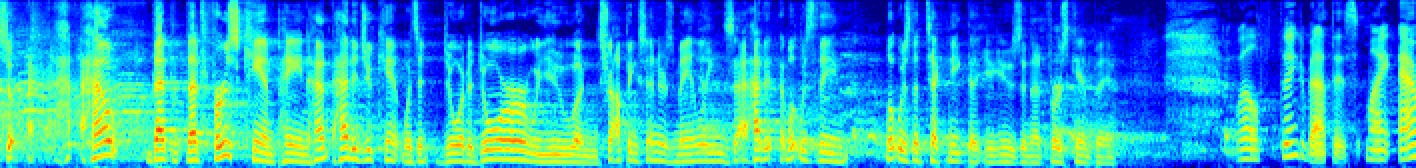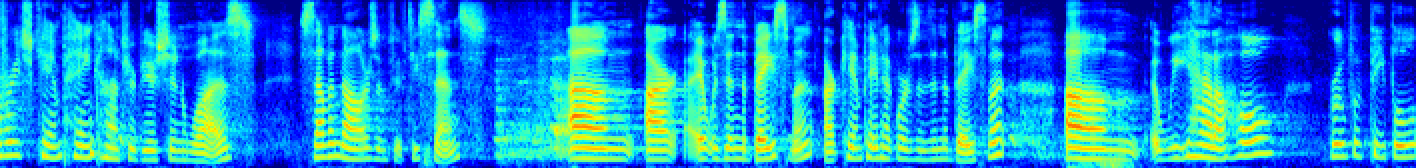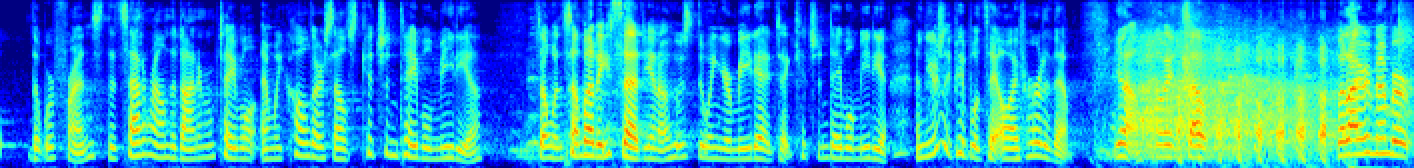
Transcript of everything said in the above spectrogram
So how, that, that first campaign, how, how did you camp? Was it door to door? Were you in shopping centers, mailings? How did, what, was the, what was the technique that you used in that first campaign? Well, think about this. My average campaign contribution was $7.50. Um, our, it was in the basement. Our campaign headquarters is in the basement. Um, we had a whole group of people that were friends that sat around the dining room table, and we called ourselves Kitchen Table Media. So when somebody said, you know, who's doing your media, I'd say Kitchen Table Media. And usually people would say, oh, I've heard of them. You know, I mean, so. but I remember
